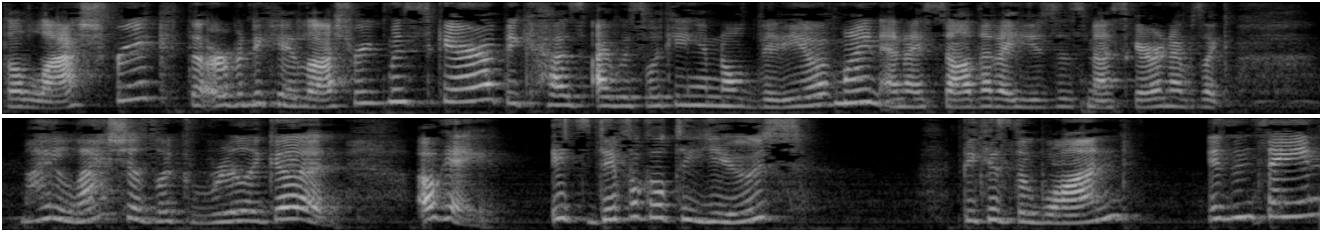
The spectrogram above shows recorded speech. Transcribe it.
the Lash Freak, the Urban Decay Lash Freak mascara because I was looking at an old video of mine and I saw that I used this mascara and I was like, my lashes look really good. Okay, it's difficult to use because the wand is insane.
